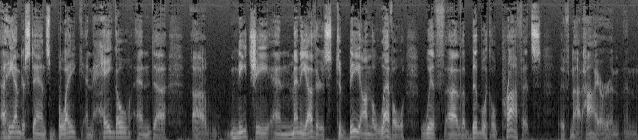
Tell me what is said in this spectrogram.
Uh, he understands Blake and Hegel and uh, uh, Nietzsche and many others to be on the level with uh, the biblical prophets, if not higher, and, and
